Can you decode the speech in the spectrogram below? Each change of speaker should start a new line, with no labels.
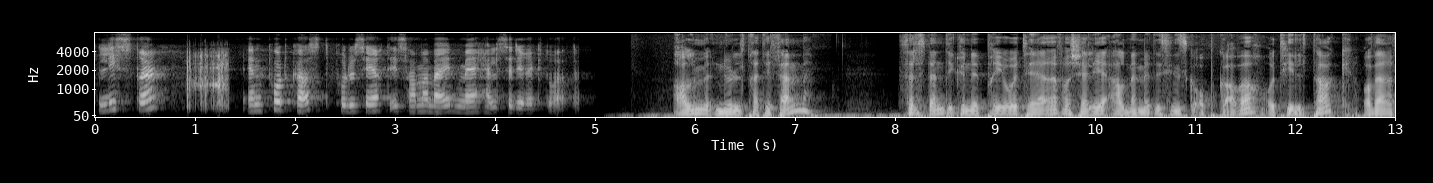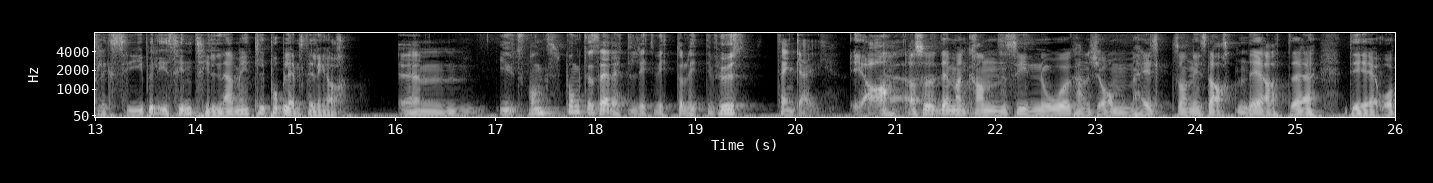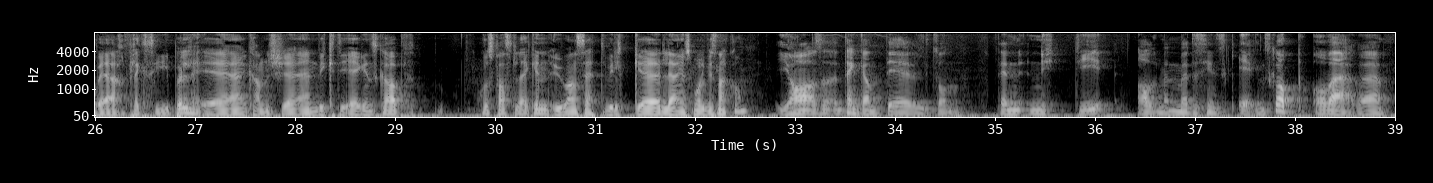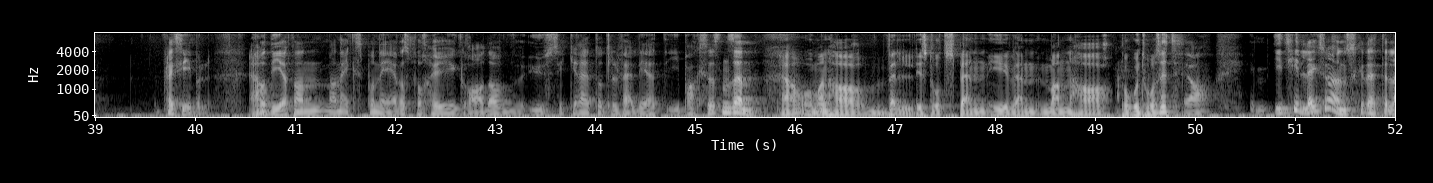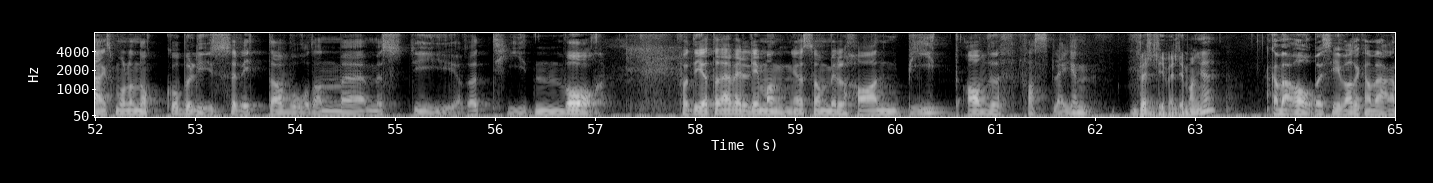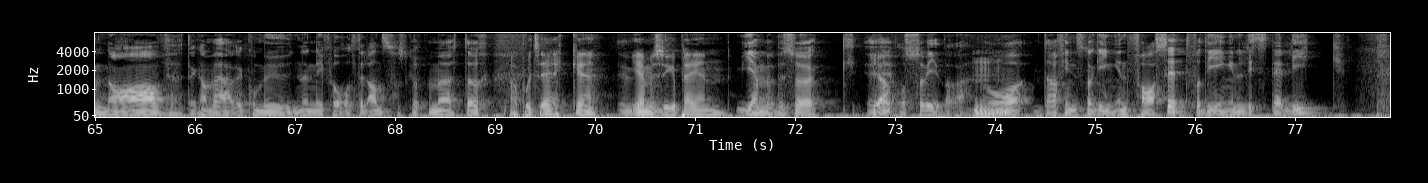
Listre, en podkast produsert i samarbeid med Helsedirektoratet.
ALM 035 Selvstendig kunne prioritere forskjellige allmennmedisinske oppgaver og tiltak, og være fleksibel i sin tilnærming til problemstillinger.
Um, I utgangspunktet så er dette litt vidt og litt diffust, tenker jeg.
Ja, altså det man kan si noe kanskje om helt sånn i starten, det er at eh, det å være fleksibel er kanskje en viktig egenskap hos fastlegen, uansett hvilke læringsmål vi snakker om.
Ja, altså jeg tenker at det er litt sånn Det er en nyttig allmennmedisinsk egenskap å være fleksibel.
Ja.
Fordi at man, man eksponeres for høy grad av usikkerhet og tilfeldighet i praksisen sin.
Ja, Og man har veldig stort spenn i hvem man har på kontoret sitt.
Ja. I tillegg så ønsker dette læringsmålet nok å belyse litt av hvordan vi, vi styrer tiden vår. Fordi at det er veldig mange som vil ha en bit av fastlegen.
Veldig, veldig mange.
Det kan være arbeidsgiver, det kan være Nav, det kan være kommunen i forhold til ansvarsgruppemøter,
Apoteket, hjemmesykepleien.
hjemmebesøk eh,
Ja.
osv. Og der finnes nok ingen fasit, fordi ingen liste er lik.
